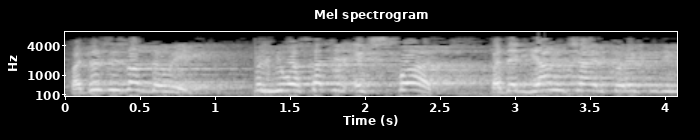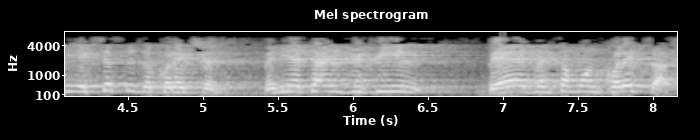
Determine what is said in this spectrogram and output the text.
But this is not the way. But he was such an expert. But that young child corrected him, he accepted the correction. Many a times we feel bad when someone corrects us.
